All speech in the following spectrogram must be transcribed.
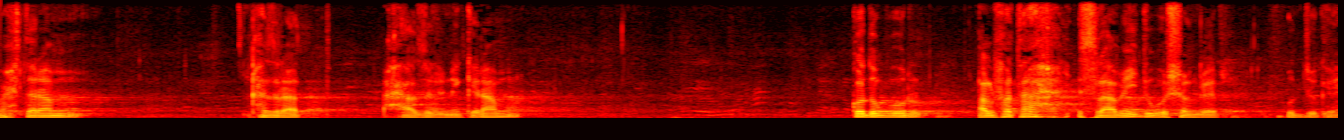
মোহতারাম হজরত হাজরিন কিরাম কদপুর আলফাতাহ ইসলামী যুব সংঘের উদ্যোগে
